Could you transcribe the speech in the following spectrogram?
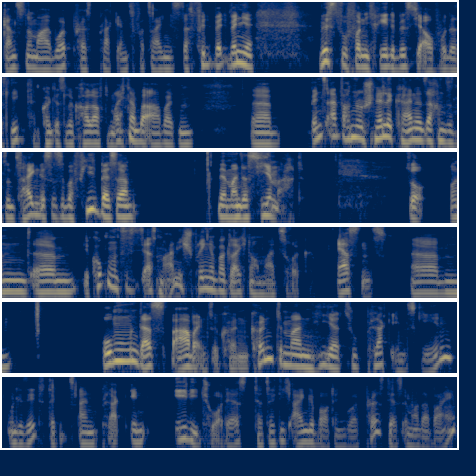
ganz normal WordPress-Plugins-Verzeichnis. wenn, wenn, ihr wisst, wovon ich rede, wisst ihr auch, wo das liegt. Dann könnt ihr es lokal auf dem Rechner bearbeiten. Äh, wenn es einfach nur schnelle, kleine Sachen sind zum Zeigen, ist es aber viel besser, wenn man das hier macht. So, und ähm, wir gucken uns das jetzt erstmal an. Ich springe aber gleich nochmal zurück. Erstens, ähm, um das bearbeiten zu können, könnte man hier zu Plugins gehen. Und ihr seht, da gibt es einen Plugin-Editor. Der ist tatsächlich eingebaut in WordPress. Der ist immer dabei.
